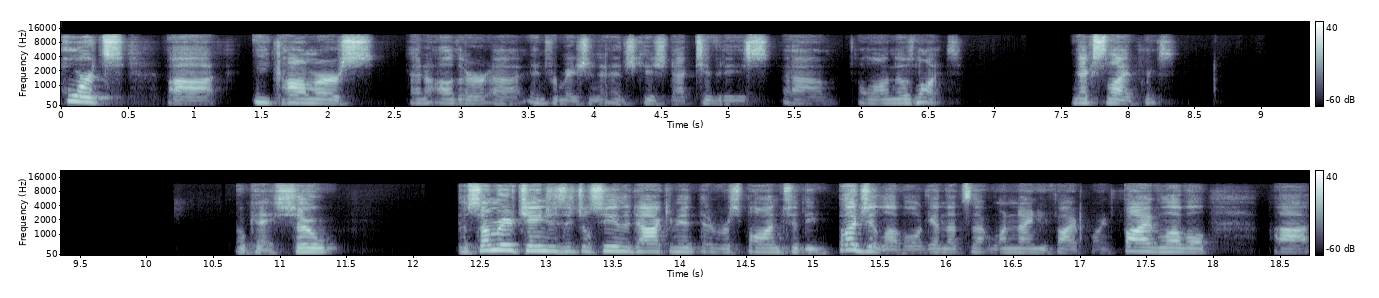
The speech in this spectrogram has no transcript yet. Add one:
ports, uh, e-commerce, and other uh, information and education activities um, along those lines. Next slide, please. Okay, so the summary of changes that you'll see in the document that respond to the budget level, again, that's that one ninety-five point five level, uh,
